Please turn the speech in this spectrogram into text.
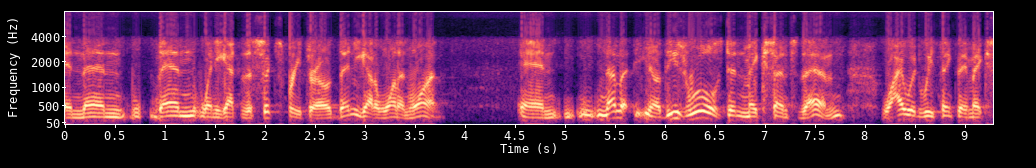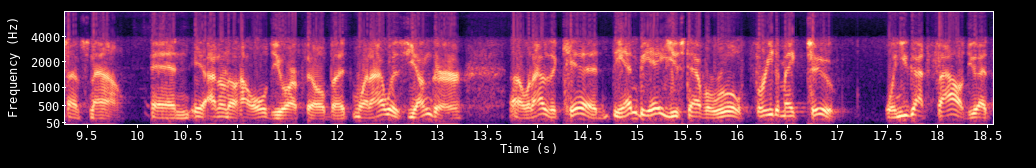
and then then when you got to the sixth free throw, then you got a one and one. And none of you know these rules didn't make sense then. Why would we think they make sense now? And I don't know how old you are, Phil, but when I was younger, uh, when I was a kid, the NBA used to have a rule three to make two. When you got fouled, you had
